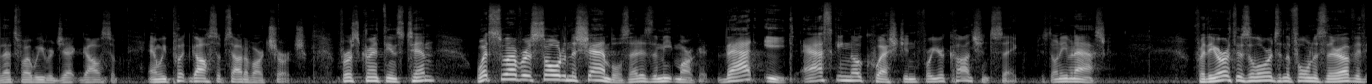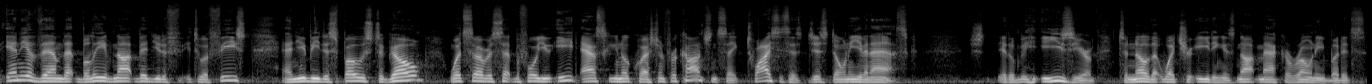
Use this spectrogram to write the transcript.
that's why we reject gossip. And we put gossips out of our church. 1 Corinthians 10 Whatsoever is sold in the shambles, that is the meat market, that eat, asking no question for your conscience sake. Just don't even ask. For the earth is the Lord's and the fullness thereof. If any of them that believe not bid you to, to a feast, and you be disposed to go, whatsoever is set before you, eat, asking no question for conscience sake. Twice he says, just don't even ask. It'll be easier to know that what you're eating is not macaroni, but it's,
